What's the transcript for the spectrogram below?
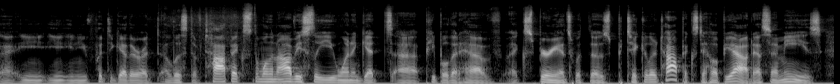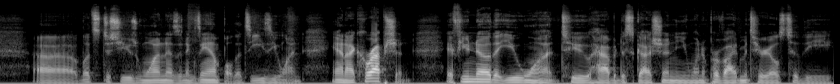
uh, you, have put together a, a, list of topics, well, then obviously you want to get uh, people that have experience with those particular topics to help you out, SMEs. Uh, let's just use one as an example that's easy one anti corruption. If you know that you want to have a discussion, you want to provide materials to the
